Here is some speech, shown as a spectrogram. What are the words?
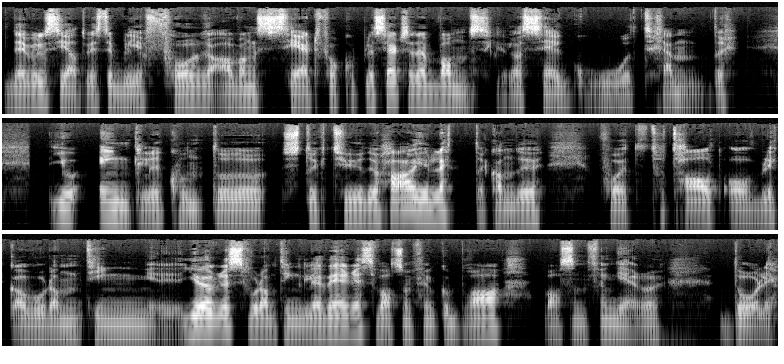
Det vil si at hvis det blir for avansert, for komplisert, så er det vanskeligere å se gode trender. Jo enklere kontostruktur du har, jo lettere kan du få et totalt overblikk av hvordan ting gjøres, hvordan ting leveres, hva som funker bra, hva som fungerer dårlig.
